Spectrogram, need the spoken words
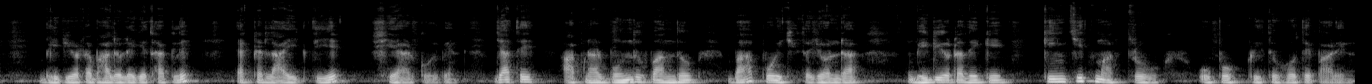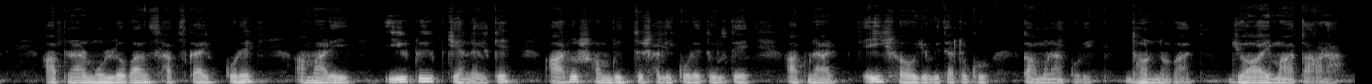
ভিডিওটা ভালো লেগে থাকলে একটা লাইক দিয়ে শেয়ার করবেন, যাতে আপনার বন্ধু বান্ধব বা পরিচিতজনরা ভিডিওটা দেখে কিঞ্চিত মাত্র উপকৃত হতে পারেন। আপনার মূল্যবান সাবস্ক্রাইব করে আমার এই ইউটিউব চ্যানেলকে আরও সমৃদ্ধশালী করে তুলতে আপনার এই সহযোগিতাটুকু কামনা করি। ধন্যবাদ। জয় মা তারা।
